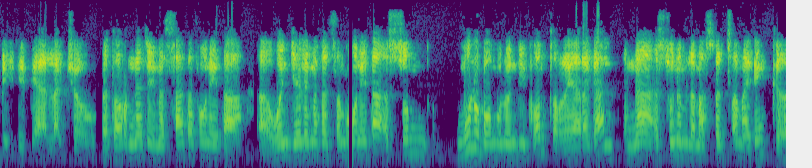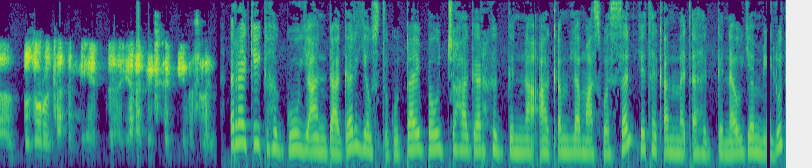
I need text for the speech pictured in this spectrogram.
በኢትዮጵያ ያላቸው በጦርነቱ የመሳተፍ ሁኔታ፣ ወንጀል የመፈጸም ሁኔታ እሱም ሙሉ በሙሉ እንዲቆም ጥሪ ያደርጋል እና እሱንም ለማስፈጸም I think ብዙ ርቀት የሚሄድ የረቂቅ ህግ ይመስለኛል። ረቂቅ ህጉ የአንድ ሀገር የውስጥ ጉዳይ በውጭ ሀገር ህግና አቅም ለማስወሰን የተቀመጠ ህግ ነው የሚሉት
